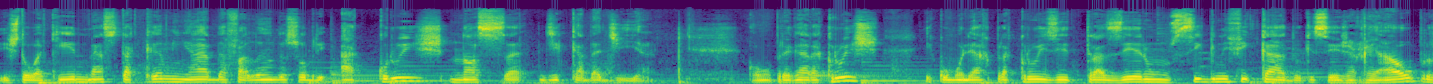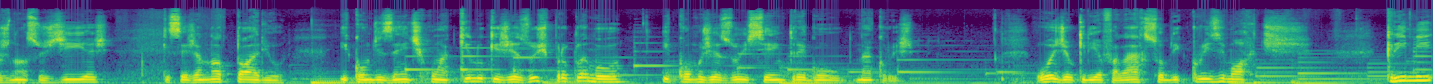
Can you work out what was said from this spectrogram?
Estou aqui nesta caminhada falando sobre a cruz nossa de cada dia. Como pregar a cruz e como olhar para a cruz e trazer um significado que seja real para os nossos dias que seja notório e condizente com aquilo que Jesus proclamou e como Jesus se entregou na cruz. Hoje eu queria falar sobre cruz e morte, crime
